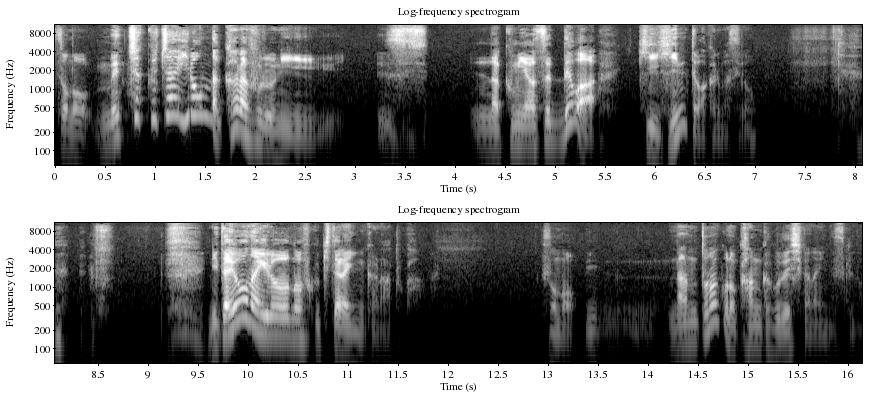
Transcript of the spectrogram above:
そのめちゃくちゃいろんなカラフルにな組み合わせではキーヒンって分かりますよ。似たような色の服着たらいいんかなとか。そのなんとなくの感覚でしかないんですけど。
